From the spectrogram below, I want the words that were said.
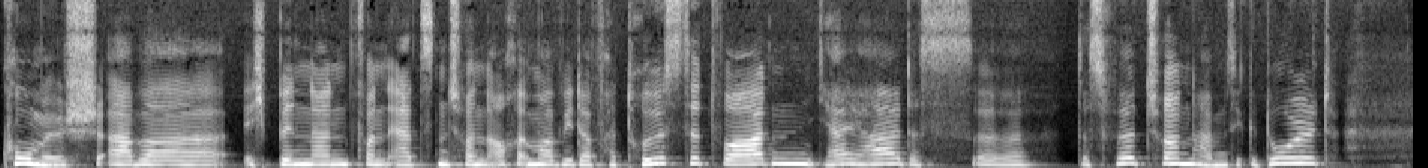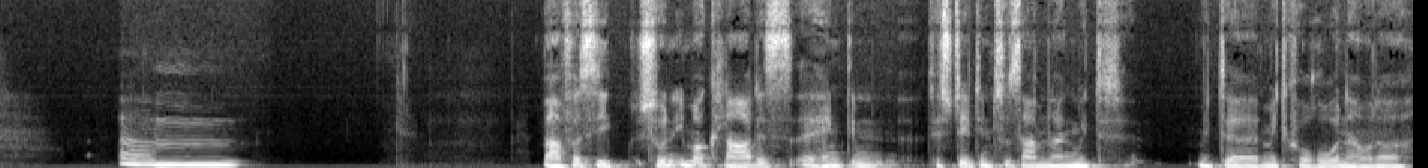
komisch, aber ich bin dann von Ärzten schon auch immer wieder vertröstet worden. Ja, ja, das, äh, das wird schon, haben Sie Geduld. Ähm War für Sie schon immer klar, das, äh, hängt im, das steht im Zusammenhang mit, mit, der, mit Corona, oder?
